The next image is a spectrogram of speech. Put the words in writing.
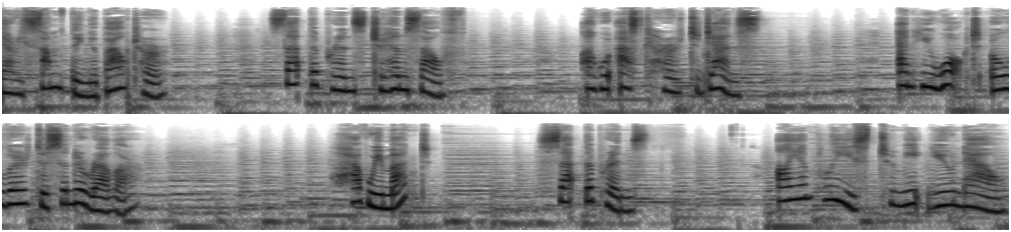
There is something about her, said the prince to himself. I will ask her to dance. And he walked over to Cinderella. Have we met? said the prince. I am pleased to meet you now,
